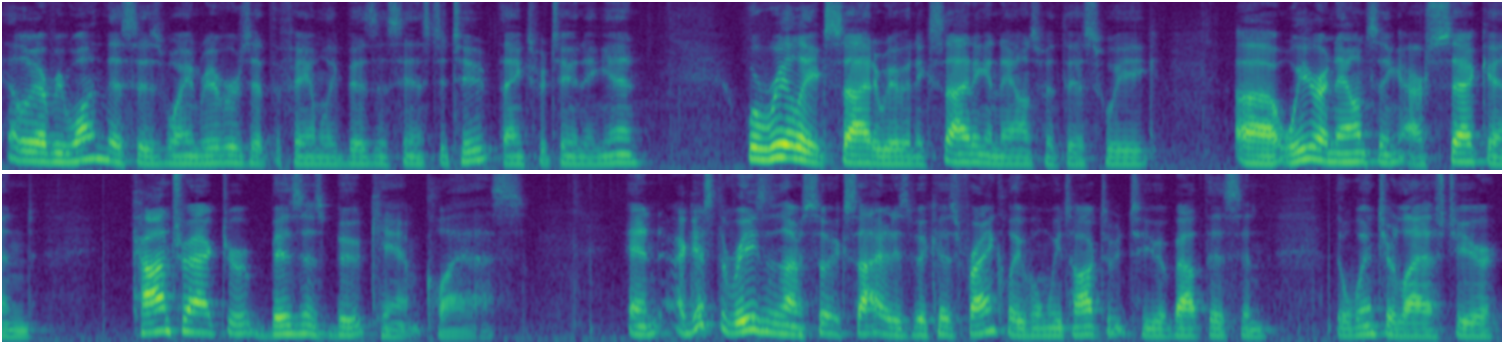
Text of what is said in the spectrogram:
Hello, everyone. This is Wayne Rivers at the Family Business Institute. Thanks for tuning in. We're really excited. We have an exciting announcement this week. Uh, we are announcing our second Contractor Business Boot Camp class. And I guess the reason I'm so excited is because, frankly, when we talked to, to you about this in the winter last year,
